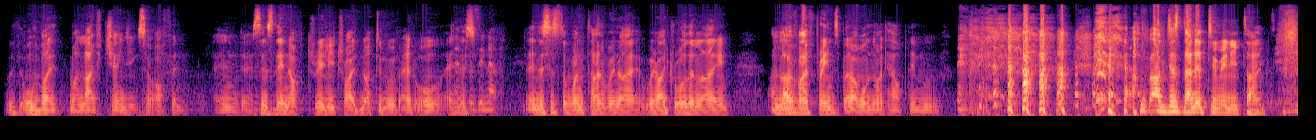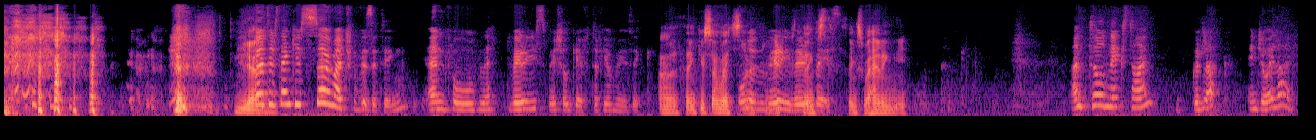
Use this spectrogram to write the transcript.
with all my, my life changing so often. And uh, since then, I've really tried not to move at all. And that this, was enough. And this is the one time when I, where I draw the line. I love my friends, but I will not help them move. I've just done it too many times. yeah. Wouter, thank you so much for visiting and for that very special gift of your music. Uh, thank you so much. All of the very, very thanks, best. Thanks for having me. Okay. Until next time, good luck. Enjoy life.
